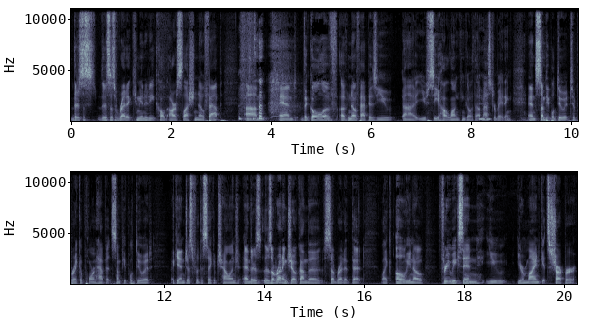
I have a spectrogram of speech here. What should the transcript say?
there's this there's this Reddit community called r slash nofap. um, and the goal of, of nofap is you uh, you see how long you can go without masturbating and some people do it to break a porn habit some people do it again just for the sake of challenge. And there's there's a running joke on the subreddit that like oh you know three weeks in you your mind gets sharper.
